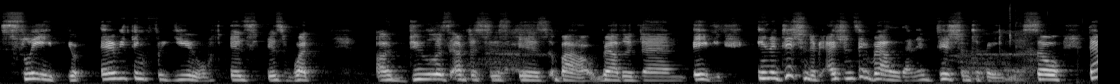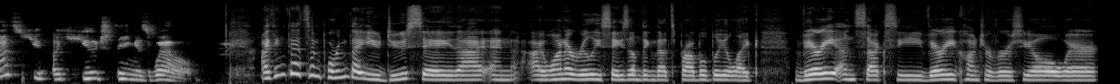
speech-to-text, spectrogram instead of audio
sleep your everything for you is is what a doula's emphasis is about rather than baby in addition to i shouldn't say rather than in addition to baby so that's a huge thing as well I think that's important that you do say that. And I want to really say something that's probably like very unsexy, very controversial, where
